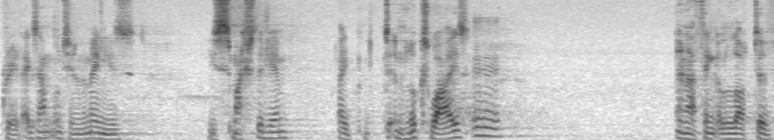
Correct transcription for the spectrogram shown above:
great example, do you know what I mean? You, you smash the gym, like, and looks wise. And I think a lot of,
